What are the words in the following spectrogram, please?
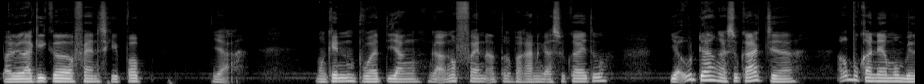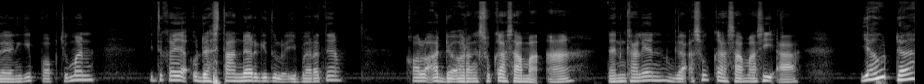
Balik lagi ke fans K-pop, ya mungkin buat yang nggak ngefan atau bahkan nggak suka itu, ya udah nggak suka aja. Aku bukan yang membelain K-pop, cuman itu kayak udah standar gitu loh. Ibaratnya kalau ada orang suka sama A dan kalian nggak suka sama si A, ya udah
